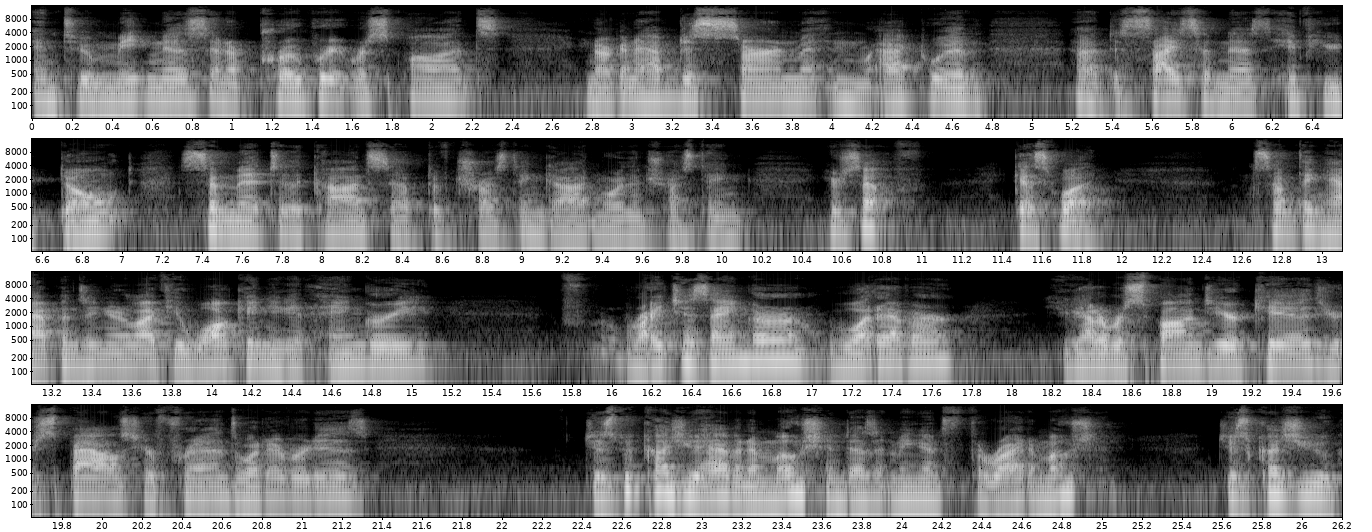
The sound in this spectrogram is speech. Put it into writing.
into meekness and appropriate response. You're not going to have discernment and act with uh, decisiveness if you don't submit to the concept of trusting God more than trusting yourself. Guess what? Something happens in your life, you walk in, you get angry, righteous anger, whatever. You got to respond to your kids, your spouse, your friends, whatever it is. Just because you have an emotion doesn't mean it's the right emotion. Just because you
